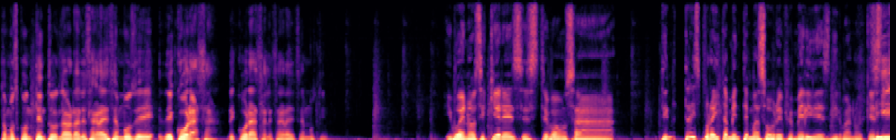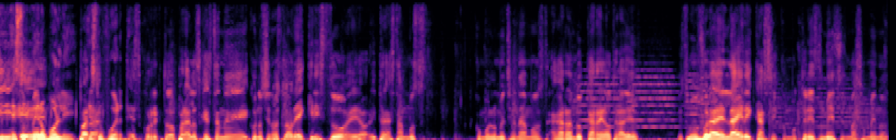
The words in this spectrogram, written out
Estamos contentos, la verdad les agradecemos de, de coraza, de coraza les agradecemos, Tim. Y bueno, si quieres, este vamos a... Traes por ahí también temas sobre efemérides, Nirvana, que es, Sí, es tu eh, mero mole, para- es tu fuerte. Es correcto. Para los que están eh, conociendo el esclavo de Cristo, eh, ahorita estamos, como lo mencionamos, agarrando carrera otra vez. Estuvimos fuera del aire casi como tres meses más o menos.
